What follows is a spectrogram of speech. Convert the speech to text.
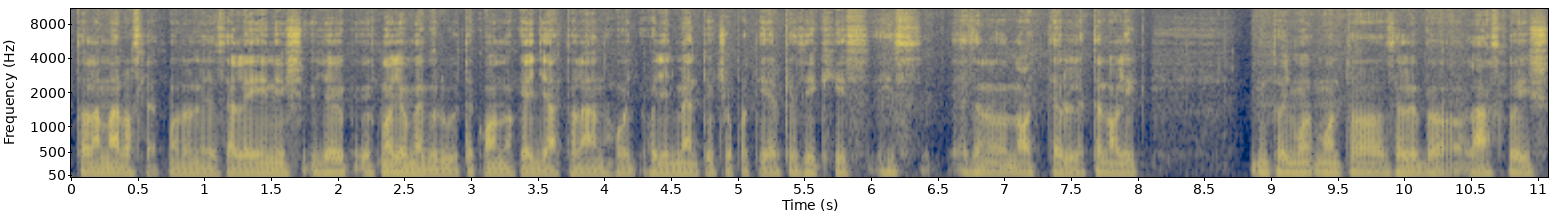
talán már azt lehet mondani az elején is. Ugye ők, ők nagyon megörültek annak egyáltalán, hogy, hogy egy mentőcsapat érkezik, hisz, hisz ezen a nagy területen alig mint ahogy mondta az előbb a László is,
